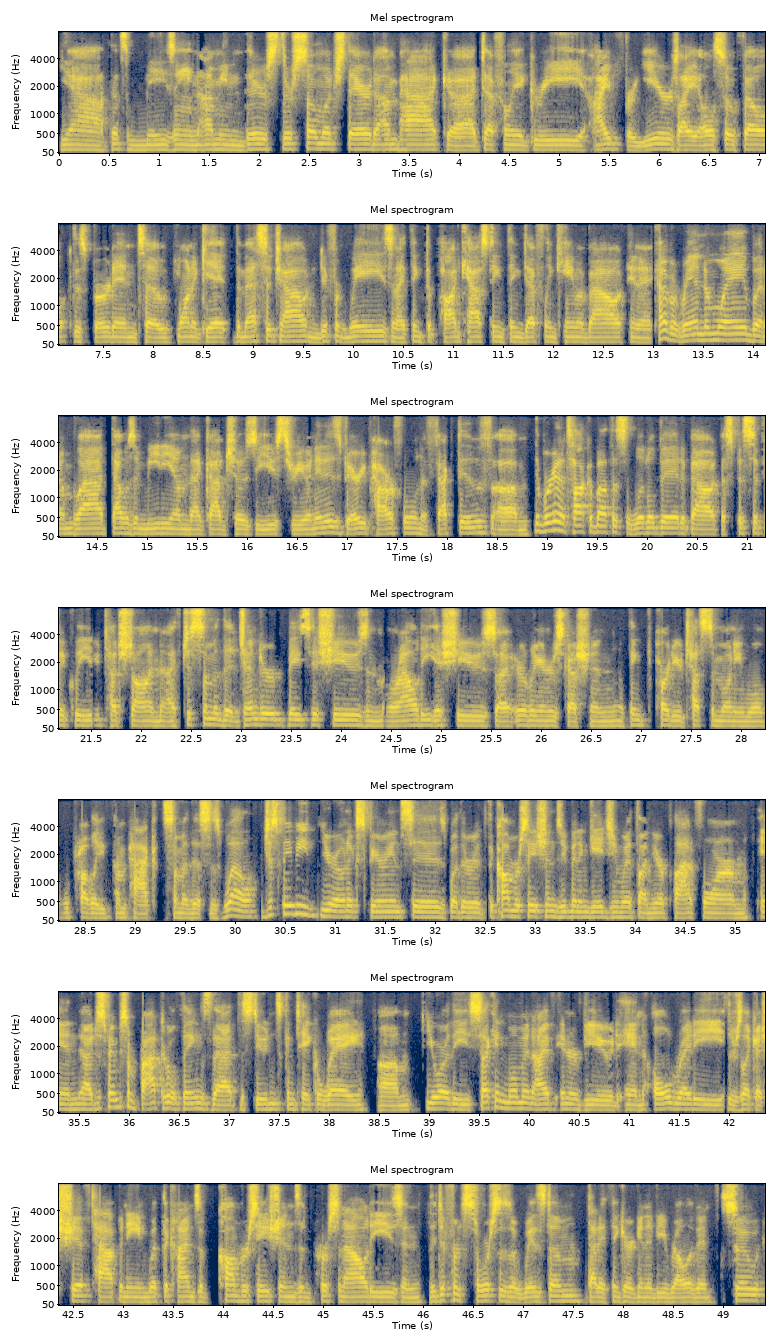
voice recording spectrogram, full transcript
Yeah, that's amazing. I mean, there's there's so much there to unpack. Uh, I definitely agree. I for years I also felt this burden to want to get the message out in different ways, and I think the podcasting thing definitely came about in a kind of a random way. But I'm glad that was a medium that God chose to use through you, and it is very powerful and effective. Um, we're going to talk about this a little bit about uh, specifically you touched on uh, just some of the gender based issues and morality issues uh, earlier in discussion. I think part of your testimony will will probably unpack some of this as as well. Just maybe your own experiences, whether it's the conversations you've been engaging with on your platform, and uh, just maybe some practical things that the students can take away. Um, you are the second woman I've interviewed, and already there's like a shift happening with the kinds of conversations and personalities and the different sources of wisdom that I think are going to be relevant. So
